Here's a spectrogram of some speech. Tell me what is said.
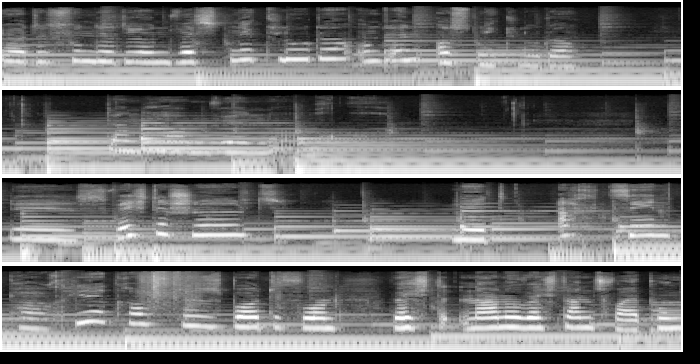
Ja, das findet ihr in Westnikluda und in Ostnikluda. Dann haben wir noch das Wächterschild mit 18 Parierkraft. Das ist Beute von Nano-Wächtern 2.0.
